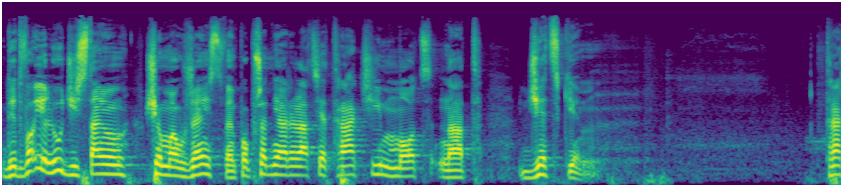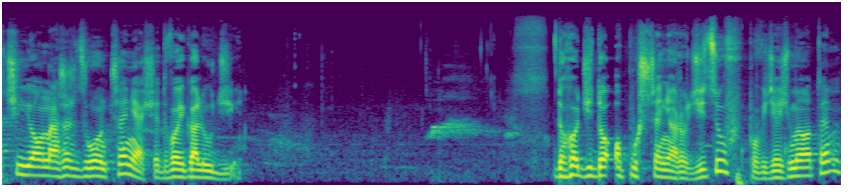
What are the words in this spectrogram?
Gdy dwoje ludzi stają się małżeństwem, poprzednia relacja traci moc nad dzieckiem. Traci ją na rzecz złączenia się dwojga ludzi. Dochodzi do opuszczenia rodziców, powiedzieliśmy o tym.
